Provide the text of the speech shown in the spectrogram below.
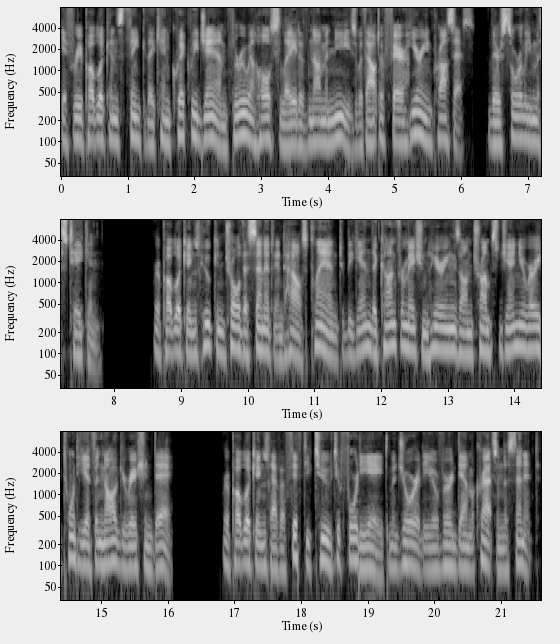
If Republicans think they can quickly jam through a whole slate of nominees without a fair hearing process, they're sorely mistaken. Republicans who control the Senate and House plan to begin the confirmation hearings on Trump's January 20 inauguration day. Republicans have a 52 to 48 majority over Democrats in the Senate.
